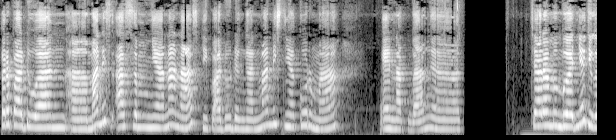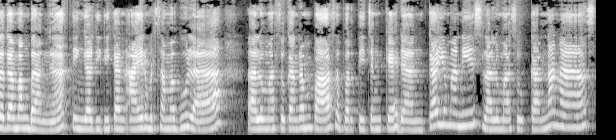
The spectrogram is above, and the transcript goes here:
perpaduan uh, manis asemnya nanas dipadu dengan manisnya kurma, enak banget. Cara membuatnya juga gampang banget, tinggal didihkan air bersama gula, lalu masukkan rempah seperti cengkeh dan kayu manis, lalu masukkan nanas.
